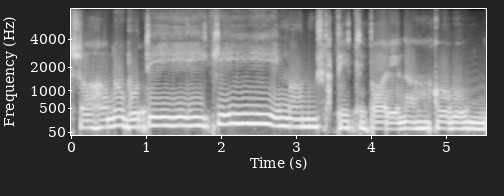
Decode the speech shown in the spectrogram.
সহানুভূতি কি মানুষ পেতে পারে না বন্ধু?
